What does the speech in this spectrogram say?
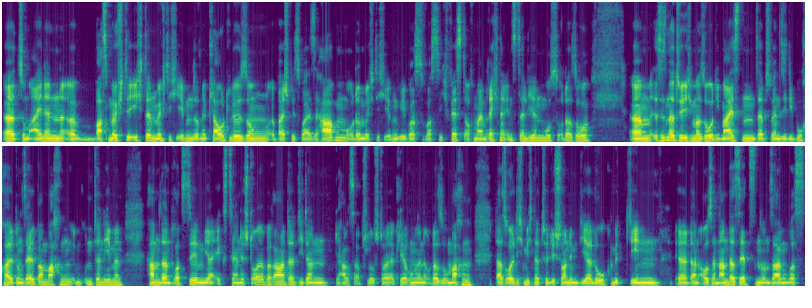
Äh, zum einen, äh, was möchte ich denn? Möchte ich eben so eine Cloud-Lösung beispielsweise haben oder möchte ich irgendwie was, was ich fest auf meinem Rechner installieren muss oder so? Ähm, es ist natürlich immer so, die meisten, selbst wenn sie die Buchhaltung selber machen im Unternehmen, haben dann trotzdem ja externe Steuerberater, die dann Jahresabschluss, Steuererklärungen oder so machen. Da sollte ich mich natürlich schon im Dialog mit denen äh, dann auseinandersetzen und sagen, was,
